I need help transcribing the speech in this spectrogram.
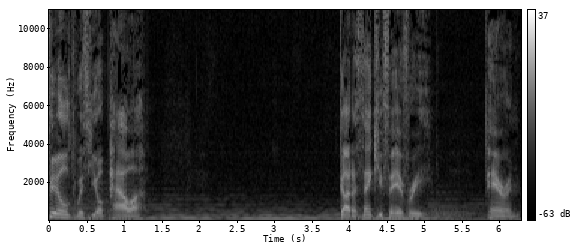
filled with your power. God, I thank you for every parent.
